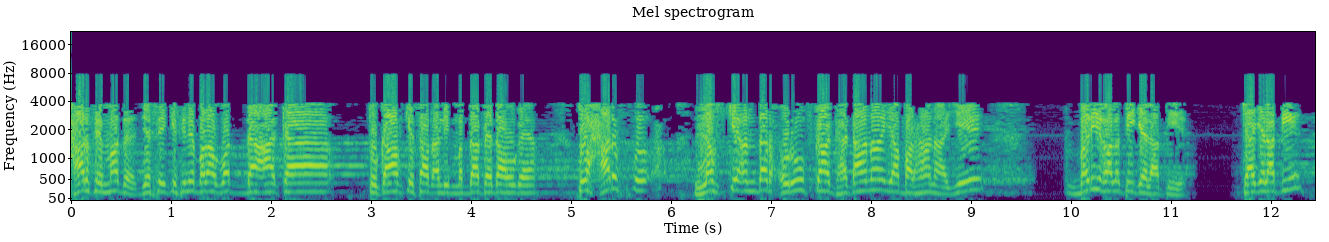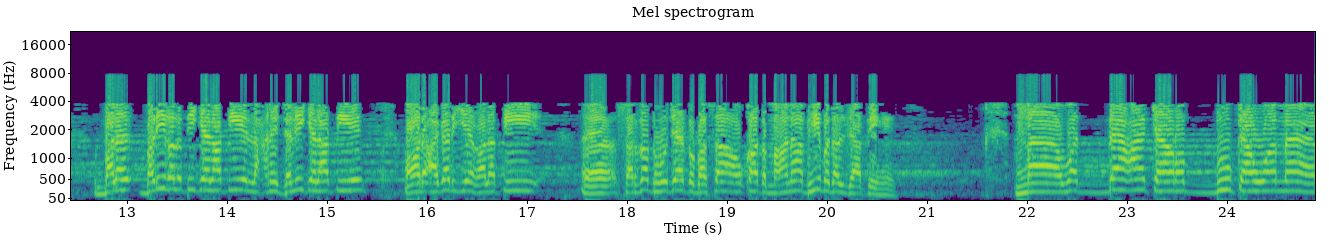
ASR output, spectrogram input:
حرف مد، جیسے کسی نے بڑا ود تو کاف کے ساتھ علی مدہ پیدا ہو گیا۔ تو حرف لفظ کے اندر حروف کا گھٹانا یا بڑھانا یہ بڑی غلطی کہلاتی ہے۔ کیا کہلاتی ہے؟ بڑی غلطی کہلاتی ہے لہن جلی کہلاتی ہے۔ اور اگر یہ غلطی سرزد ہو جائے تو بسا اوقات معنی بھی بدل جاتے ہیں۔ ما ودعك ربك وما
